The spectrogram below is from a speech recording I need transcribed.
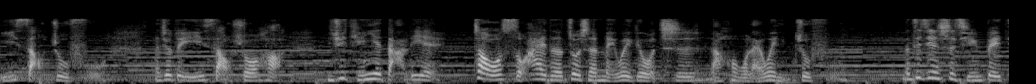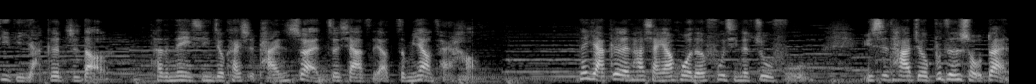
姨嫂祝福，那就对姨嫂说：“哈，你去田野打猎，照我所爱的做成美味给我吃，然后我来为你祝福。”那这件事情被弟弟雅各知道了，他的内心就开始盘算，这下子要怎么样才好。那雅各他想要获得父亲的祝福，于是他就不择手段，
